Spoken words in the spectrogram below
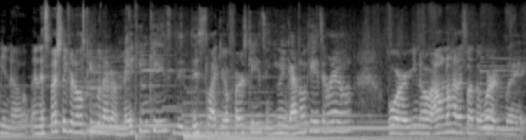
you know, and especially for those people that are making kids, this is like your first kids and you ain't got no kids around, or you know, I don't know how that's about to work, but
